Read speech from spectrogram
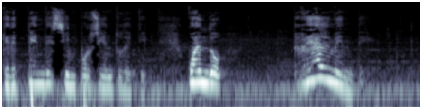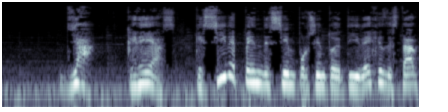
que depende 100% de ti. Cuando realmente ya creas que sí depende 100% de ti y dejes de estar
